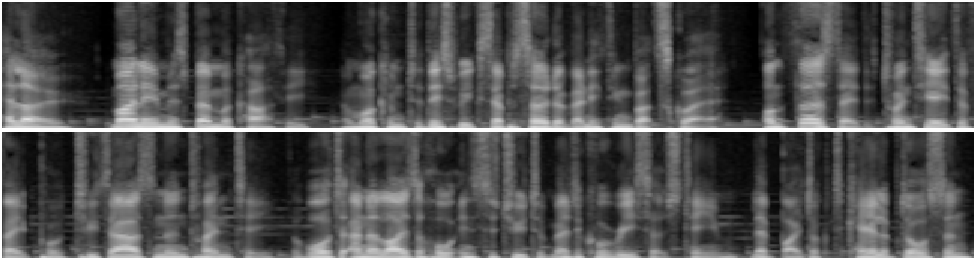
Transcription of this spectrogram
Hello, my name is Ben McCarthy, and welcome to this week's episode of Anything But Square. On Thursday, the 28th of April 2020, the Walter and Eliza Hall Institute of Medical Research team, led by Dr. Caleb Dawson,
